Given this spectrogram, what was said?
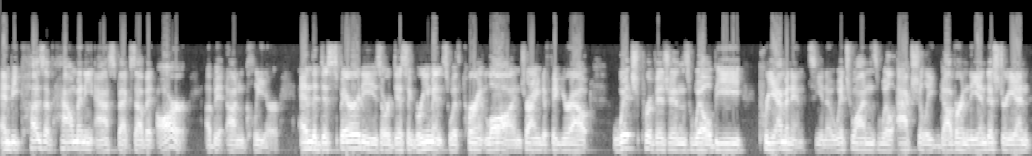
and because of how many aspects of it are a bit unclear and the disparities or disagreements with current law and trying to figure out which provisions will be preeminent, you know, which ones will actually govern the industry and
